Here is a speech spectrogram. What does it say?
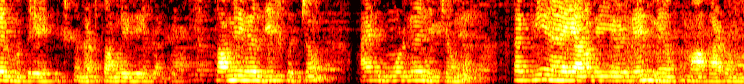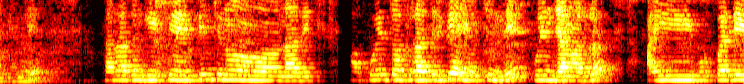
ఏడు ముద్ర వేయించుకున్నాడు తొంభై వేలు అంటే. తొంభై వేలు తీసుకొచ్చాం. ఆయనకు మూడు వేలు ఇచ్చాము. తగ్గి ఎనభై ఏడు వేలు మేము మా కాడ ఉన్నాయండి. తర్వాత ఇంక పింఛను నాది ఆ పోయిన సంక్రాంతికి అవి వచ్చింది. పోయిన జనవరిలో అవి ఇప్పుడు పది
